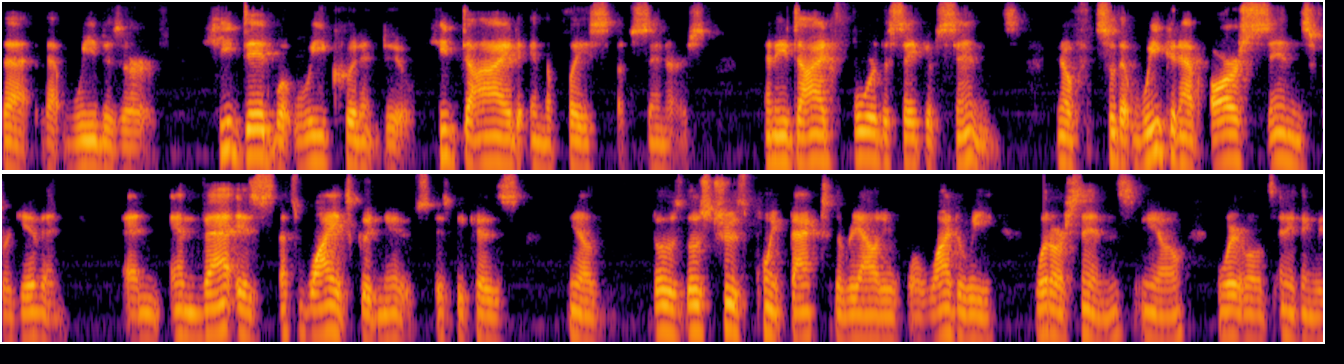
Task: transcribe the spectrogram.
that that we deserve. He did what we couldn't do. He died in the place of sinners. And he died for the sake of sins, you know, so that we could have our sins forgiven. And and that is that's why it's good news, is because, you know, those those truths point back to the reality of well, why do we what are sins? You know, where well it's anything we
